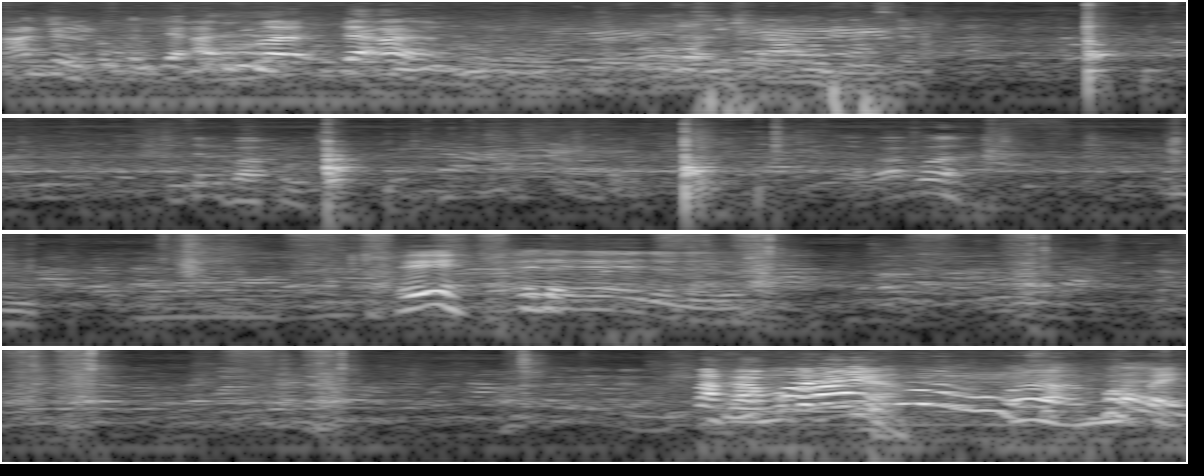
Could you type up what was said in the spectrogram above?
Ada pekerjaan budak kan. Eh, Nah, kamu kan ni? Ha, baik.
